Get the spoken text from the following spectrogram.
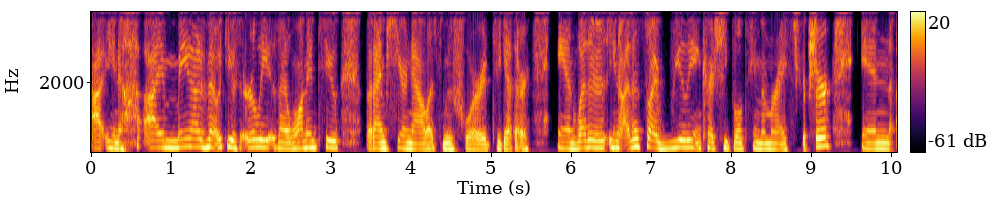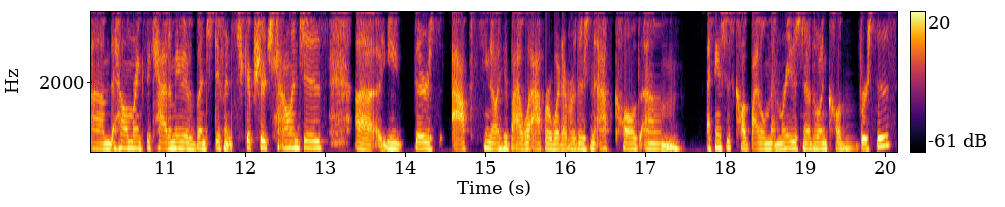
I, you know, I may not have met with you as early as I wanted to, but I'm here now. Let's move forward together. And whether, you know, that's why I really encourage people to memorize scripture. In um, the Hello Mornings Academy, we have a bunch of different scripture challenges. Uh, you, there's apps, you know, like the Bible app or whatever. There's an app called, um, I think it's just called Bible Memory. There's another one called Verses.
